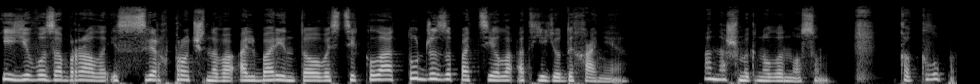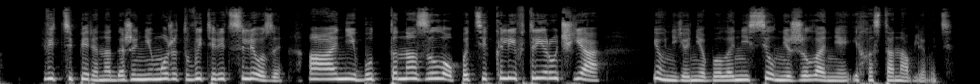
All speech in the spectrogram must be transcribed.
и его забрала из сверхпрочного альбаринтового стекла, тут же запотела от ее дыхания. Она шмыгнула носом. Как глупо. Ведь теперь она даже не может вытереть слезы, а они будто назло потекли в три ручья — и у нее не было ни сил, ни желания их останавливать.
